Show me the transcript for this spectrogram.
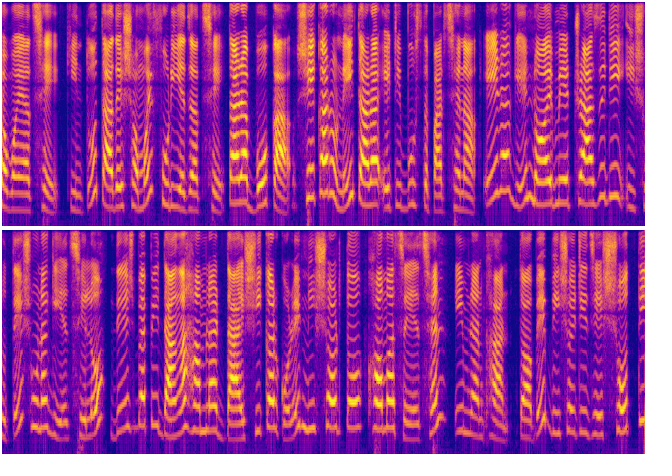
সময় আছে, কিন্তু তাদের সময় ফুরিয়ে যাচ্ছে। তারা বোকা, সে কারণেই তারা এটি বুঝতে পারছে না। এর আগে নয় মে ট্র্যাজেডি ইস্যুতে শোনা গিয়েছিল, দেশব্যাপী দাঙ্গা হামলার দায় স্বীকার করে নিঃশর্ত ক্ষমা চেয়েছেন ইমরান খান। তবে বিষয়টি যে সত্যি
